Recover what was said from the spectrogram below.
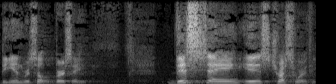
the end result. Verse 8. This saying is trustworthy.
